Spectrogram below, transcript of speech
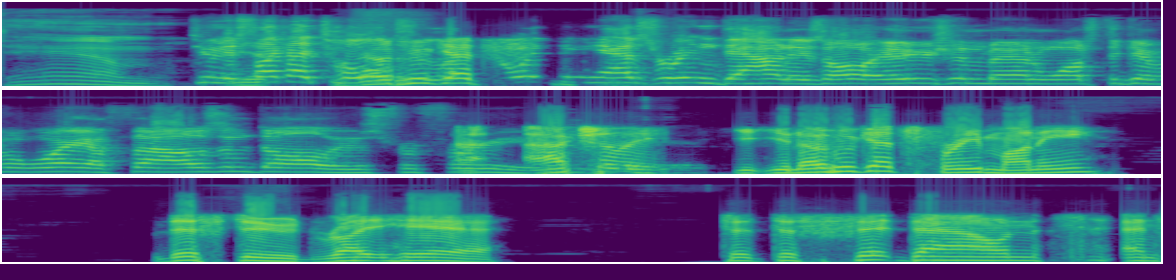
God damn. Dude, it's Yeah. like I You told who you. like, gets- the only thing he has written down is, "Oh, Asian man wants to give away a thousand dollars for A- free." Actually, you, you know who gets free money? This dude right here. To, to sit down and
